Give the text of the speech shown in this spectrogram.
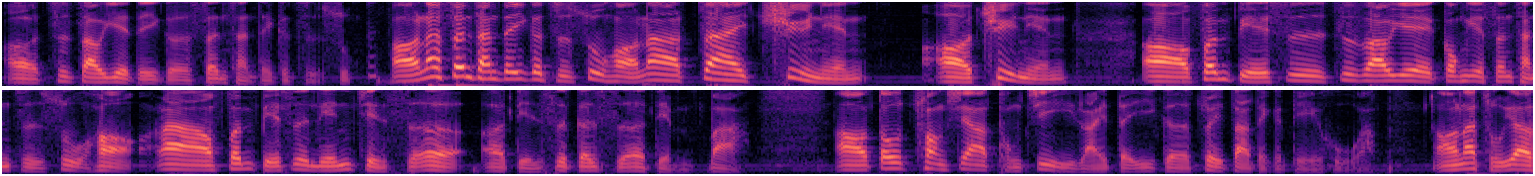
呃，制造业的一个生产的一个指数啊，那生产的一个指数哈，那在去年啊，去年啊，分别是制造业工业生产指数哈，那分别是年减十二呃点四跟十二点八啊，都创下统计以来的一个最大的一个跌幅啊。哦，那主要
